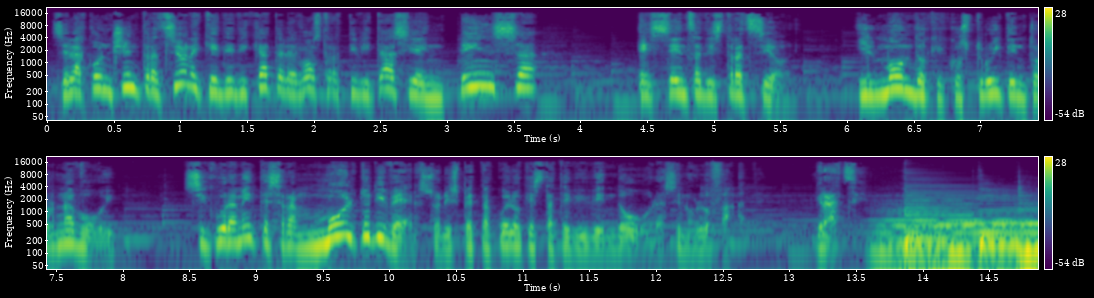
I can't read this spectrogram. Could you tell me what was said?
se la concentrazione che dedicate alle vostre attività sia intensa e senza distrazioni, il mondo che costruite intorno a voi sicuramente sarà molto diverso rispetto a quello che state vivendo ora se non lo fate. Grazie.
